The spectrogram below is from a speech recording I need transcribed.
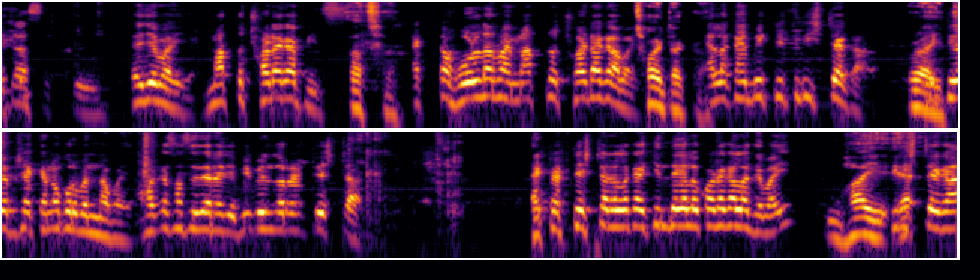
এটা আছে। এই যে ভাই মাত্র ছয় টাকা পিস আচ্ছা। একটা হোল্ডার ভাই মাত্র ছয় টাকা ভাই। ছয় টাকা। এলাকায় বিক্রি ত্রিশ টাকা। রাইট ব্যক্তি ব্যবসা কেন করবেন না ভাই? আমার কাছে আছে জানেন যে বিভিন্ন ধরনের টেস্টার একটা টেস্টার এলাকায় কিনতে গেলে কয় টাকা লাগে ভাই? ভাই তিরিশ টাকা।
